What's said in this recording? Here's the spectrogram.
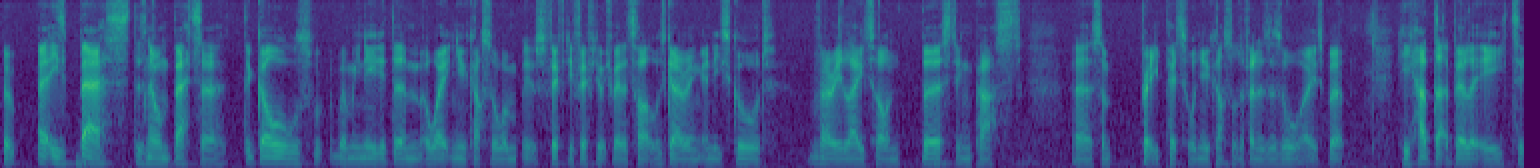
But at his best, there's no one better. The goals when we needed them away at Newcastle, when it was 50-50 which way the title was going, and he scored very late on, bursting past uh, some pretty pitiful Newcastle defenders as always. But he had that ability to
